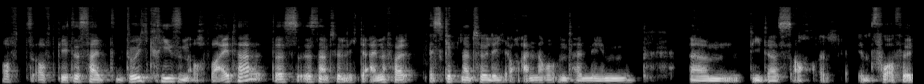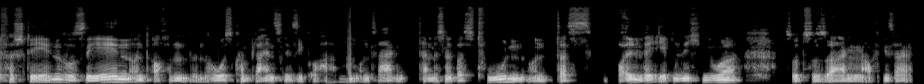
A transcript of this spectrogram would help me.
oft, oft geht es halt durch Krisen auch weiter. Das ist natürlich der eine Fall. Es gibt natürlich auch andere Unternehmen, ähm, die das auch im Vorfeld verstehen, so sehen und auch ein, ein hohes Compliance-Risiko haben und sagen, da müssen wir was tun und das wollen wir eben nicht nur sozusagen auf dieser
